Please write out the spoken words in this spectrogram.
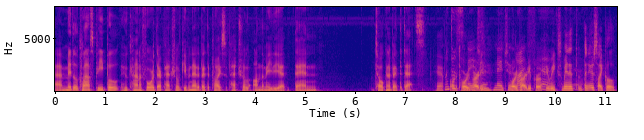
Uh, middle class people who can afford their petrol giving out about the price of petrol on the media than talking about the deaths. Yeah, or the Tory nature, party. Nature Tory party for yeah. a few weeks. I mean, it, yeah. the news cycle.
